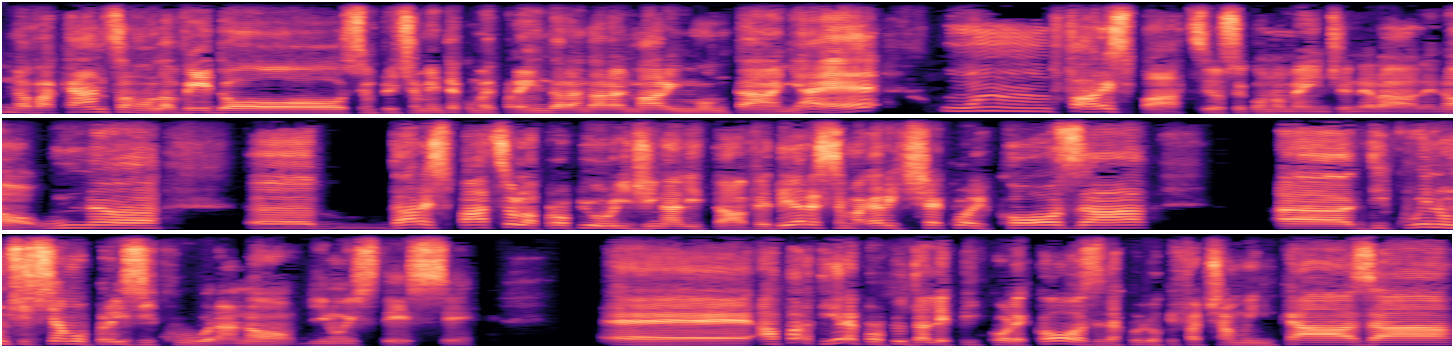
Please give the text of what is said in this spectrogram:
una vacanza non la vedo semplicemente come prendere andare al mare in montagna, è un fare spazio, secondo me, in generale, no? Un eh, dare spazio alla propria originalità, vedere se magari c'è qualcosa uh, di cui non ci siamo presi cura, no? Di noi stessi. Eh, a partire proprio dalle piccole cose, da quello che facciamo in casa,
